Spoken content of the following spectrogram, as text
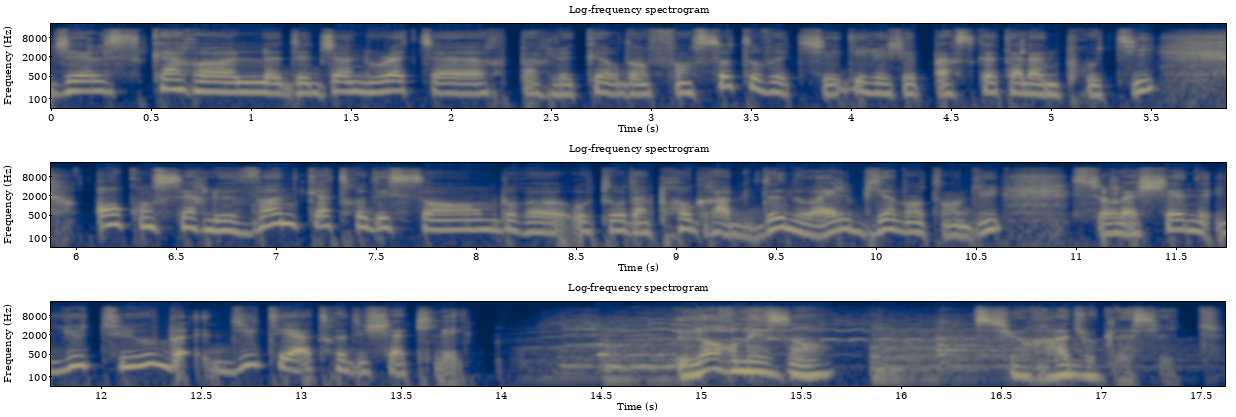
Angels Carol de John Rutter par le chœur d'enfants Sottovoce dirigé par Scott Alan Prouty en concert le 24 décembre autour d'un programme de Noël bien entendu sur la chaîne YouTube du Théâtre du Châtelet. L'Or Maison sur Radio Classique.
